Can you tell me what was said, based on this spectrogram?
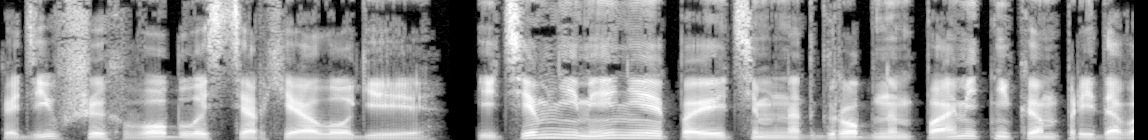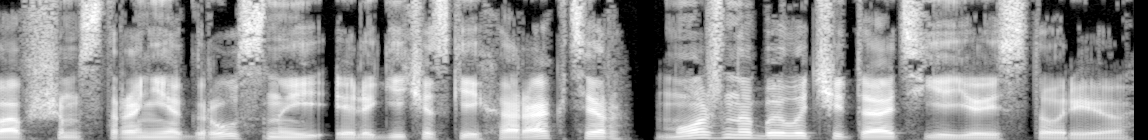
входивших в область археологии. И тем не менее, по этим надгробным памятникам, придававшим стране грустный элегический характер, можно было читать ее историю.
